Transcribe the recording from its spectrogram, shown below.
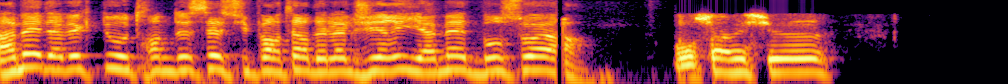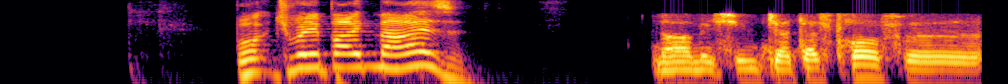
Ahmed avec nous au 32-16, supporter de l'Algérie. Ahmed, bonsoir. Bonsoir, messieurs. Bon, tu voulais parler de Marez? Non, mais c'est une catastrophe. Euh,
